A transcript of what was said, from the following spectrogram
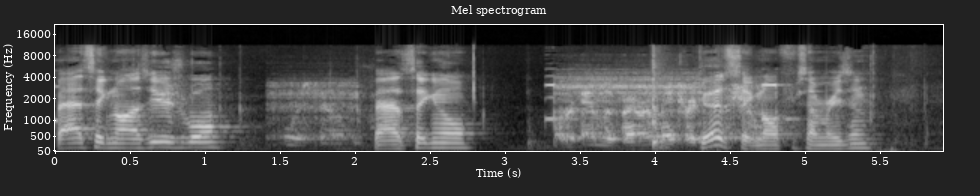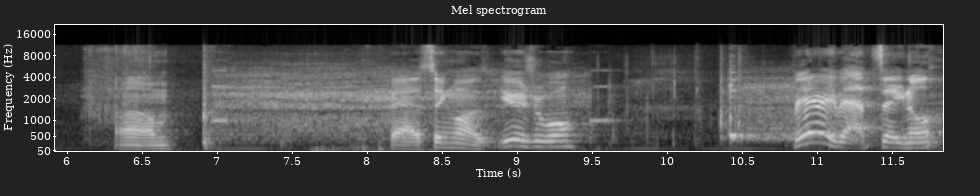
Bad signal as usual. Bad signal. Good signal for some reason. Um, bad signal as usual. Very bad signal.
